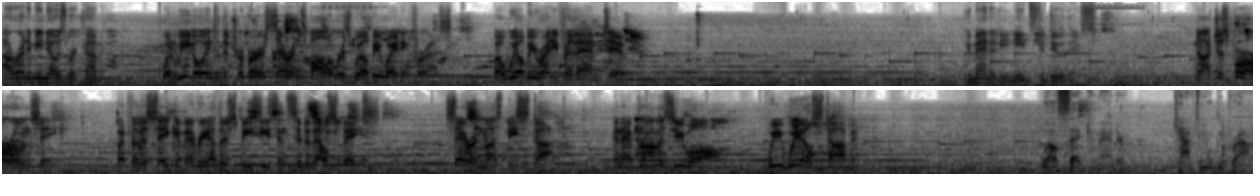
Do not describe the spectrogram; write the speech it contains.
Our enemy knows we're coming. When we go into the Traverse, Saren's followers will be waiting for us. But we'll be ready for them, too. Humanity needs to do this. Not just for our own sake, but for the sake of every other species in Citadel space. Saren must be stopped. And I promise you all, we will stop it. Well said, Commander. Captain will be proud.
